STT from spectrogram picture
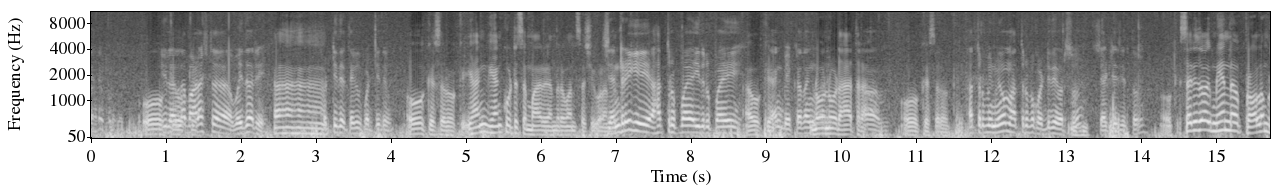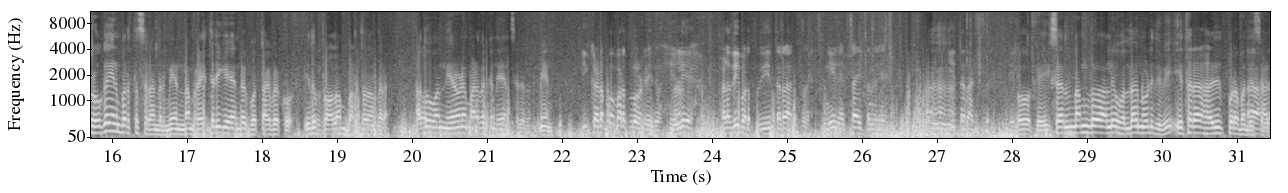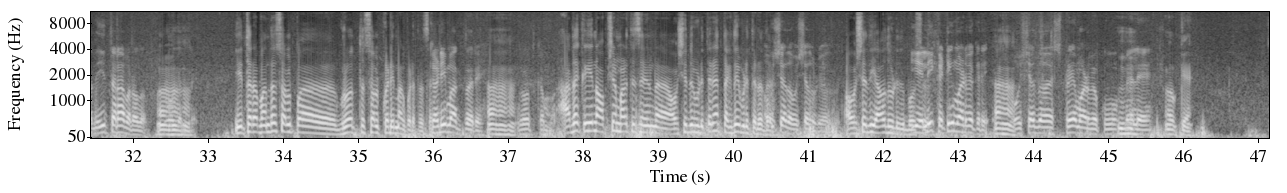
ಇಲ್ಲೆಲ್ಲ ಭಾಳಷ್ಟು ಒಯ್ದಾರಿ ಹಾಂ ಹಾಂ ಹಾಂ ಹಾಂ. ಕೊಟ್ಟಿದ್ದೆ ತೆಗೆದು ಕೊಟ್ಟಿದ್ದೆವು ಓಕೆ ಸರ್ ಓಕೆ. ಹೆಂಗ್ ಹೆಂಗ್ ಕೊಟ್ಟಿ ಸರ್ ಮಾರಿ ಅಂದ್ರೆ ಒಂದು ಸಸಿಗಳು ಜನರಿಗೆ ಹತ್ತು ರೂಪಾಯಿ ಐದು ರೂಪಾಯಿ ಓಕೆ. ಹೆಂಗ್ ಬೇಕಾದಂಗೆ ನೋಡಿ ನೋಡಿ ಆ ಥರ. Okay sir okay. ಹತ್ತು ರೂಪಾಯಿ ಮಿನಿಮಮ್ ಹತ್ತು ರೂಪಾಯಿ ಕೊಟ್ಟಿದ್ದೆ ವರ್ಷ. ಸ್ಯಾಟೇಜ್ ಇತ್ತು. ಓಕೆ. ಸರ್ ಇದ್ರೊಳಗೆ ಮೇನ್ ಪ್ರಾಬ್ಲಮ್ ರೋಗ ಏನು ಬರ್ತದೆ ಸರ್ ಅಂದ್ರೆ ಮೇನ್ ನಮ್ಮ ರೈತರಿಗೆ ಏನಾರ ಗೊತ್ತಾಗಬೇಕು. ಇದು ಪ್ರಾಬ್ಲಮ್ ಬರ್ತದೆ ಅಂದ್ರೆ. ಅದು ಒಂದು ನಿರ್ವಹಣೆ ಮಾಡ್ಬೇಕಂದ್ರೆ ಏನು ಸರ್ ಅದು ಮೇನ್ ಈ ಕಡಪ ಬರ್ತದೆ ನೋಡ್ರಿ ಇದು. ಇಲ್ಲಿ ಹಳದಿ ಬರ್ತದೆ ಈ ತರ ಆಗ್ತದೆ. ನೀರು ಹೆಚ್ಚಾಯ್ತು ಅಂದ್ರೆ ಹೆಚ್ಚು. ಈ ತರ ಆಗ್ತದೆ. ಇಲ್ಲಿ. ಓಕೆ ಈಗ ಸರ್ ನಮ್ದು ಅಲ್ಲಿ ಹೊಲ್ದಾಗ ನೋಡಿದೀವಿ ಈ ಥರ ಹಳದಿಪುರ ಪೂರ ಬಂದಿದೆ ಸರ್ ಹಳದಿ ಈ ತರ ಬರೋದು ಹಾಂ ಹಾಂ ಹಾಂ. ಈ ಥರ ಬಂದ್ರೆ ಸ್ವಲ್ಪ ಗ್ರೋತ್ ಸ್ವಲ್ಪ ಕಡಿಮೆ ಆಗಿಬಿಡ್ತದೆ ಸರ್. ಕಡಿಮೆ ಆಗ್ತದೆ ರೀ. ಹಾಂ ಹಾಂ ಗ್ರೋತ್ ಕಮ್ಮಿ. ಅದಕ್ಕೆ ಏನು ಆಪ್ಷನ್ ಮಾಡ್ತೀವಿ ಸರ್? ಏನು ಔಷಧಿ ಹೊಡಿತಾರೆ ತೆಗ್ದೇ ಬಿಡ್ತೀರ ಅದು ಔಷಧ ಔಷಧ ಹೊಡಿಯೋದು. ಔಷಧಿ ಯಾವ್ದು ಈ ಎಲ್ಲಿ ಎಲಿ ಕಟಿಂಗ್ ಮಾಡ್ಬೇಕ್ರಿ ರೀ. ಹಾ. ಔಷಧ ಸ್ಪ್ರೇ ಮಾಡಬೇಕು ಮೇಲೆ. ಓಕೆ.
